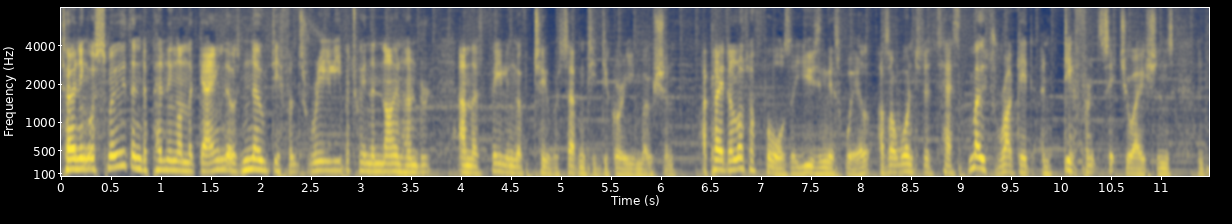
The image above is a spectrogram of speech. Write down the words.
Turning was smooth, and depending on the game, there was no difference really between the 900 and the feeling of 270 degree motion. I played a lot of Forza using this wheel as I wanted to test most rugged and different situations and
